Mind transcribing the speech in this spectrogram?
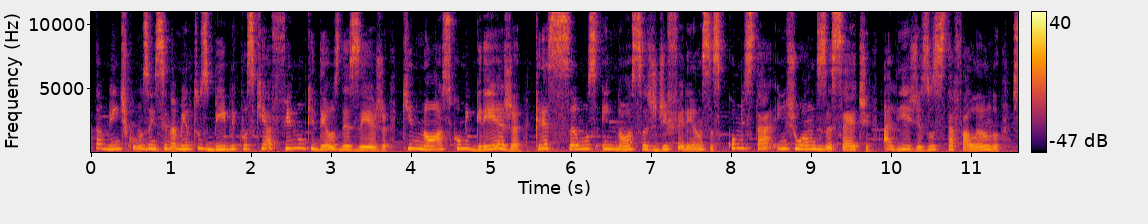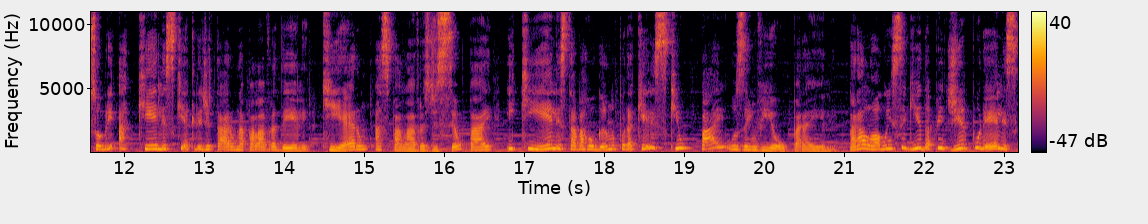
exatamente com os ensinamentos bíblicos que afirmam que Deus deseja que nós, como igreja, cresçamos em nossas diferenças, como está em João 17. Ali, Jesus está falando sobre aqueles que acreditaram na palavra dele, que eram as palavras de seu pai e que ele estava rogando por aqueles que o pai os enviou para ele, para logo em seguida pedir por eles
